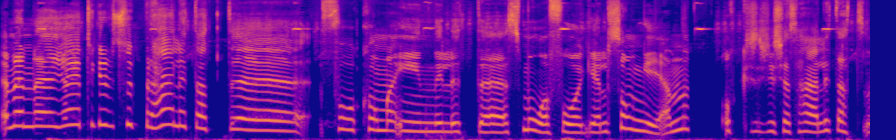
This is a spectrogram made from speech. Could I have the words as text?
Men, eh, ja, jag tycker det är superhärligt att eh, få komma in i lite småfågelsång igen. Och det känns härligt att eh,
